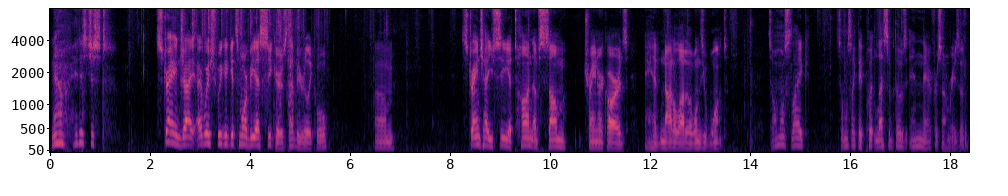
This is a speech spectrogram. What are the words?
Now, it is just strange. I, I wish we could get some more VS Seekers. That'd be really cool. Um, strange how you see a ton of some trainer cards and not a lot of the ones you want. It's almost like it's almost like they put less of those in there for some reason.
